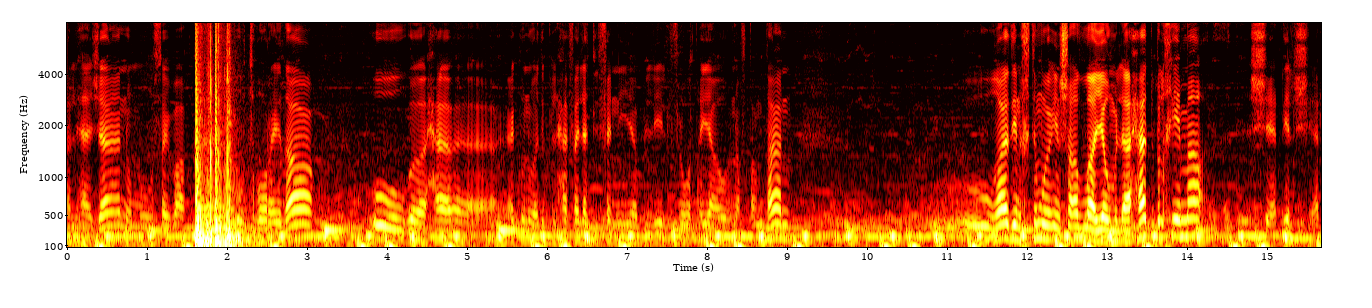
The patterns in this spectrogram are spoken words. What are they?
الهجان وسباق وطبوريضه ويكونوا هذوك الحفلات الفنية بالليل في الوطيه وهنا في طنطان. وغادي نختموا إن شاء الله يوم الأحد بالخيمة الشعر ديال الشعر.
